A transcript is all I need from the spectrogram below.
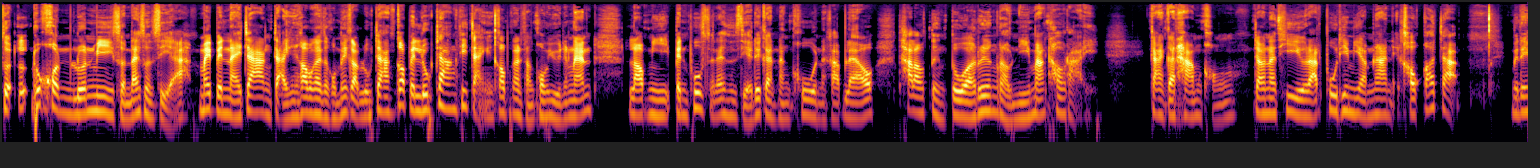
ส่วนทุกคนล้วนมีส่วนได้ส่วนเสีย ไม่เป็นนายจ้างจ่ายเงินเข้าประกันสังคมให้กับลูกจ้างก็เป็นลูกจ้างที่จ่ายเงินเข้าประกันสังคมอยู่ดังนั้น เรามีเป็นผู้ส่วนได้ส่วนเสียด้วยกันทั้งคู่นะครับแล้วถ้าเราตื่นตัวเรื่องเหล่านี้มากเท่าไหร่ การกระทำของเจ้าหน้าที่รัฐผู้ที่มีอำนาจเนี่ยเขาก็จะไม่ได้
